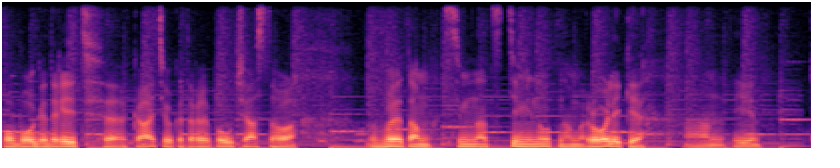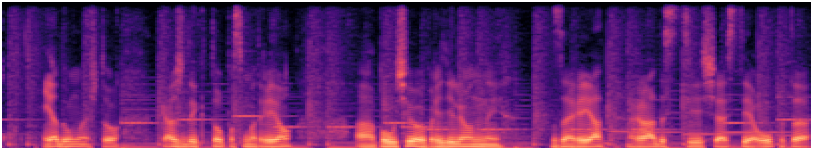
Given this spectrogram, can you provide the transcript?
поблагодарить э, Катю, которая поучаствовала в этом 17-минутном ролике. И я думаю, что каждый, кто посмотрел, а, получил определенный заряд радости, счастья, опыта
